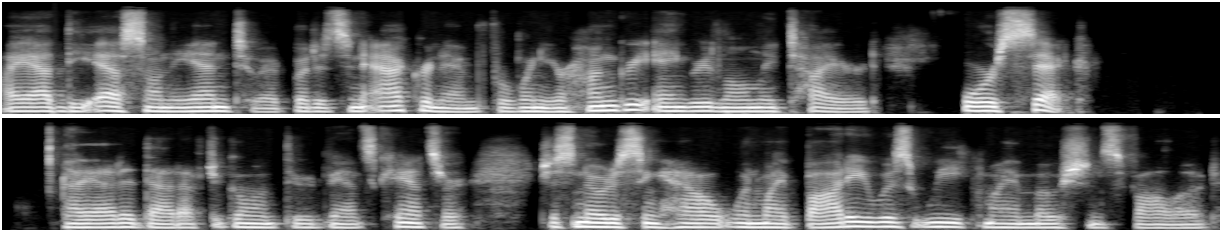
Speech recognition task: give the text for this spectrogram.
I add the S on the end to it, but it's an acronym for when you're hungry, angry, lonely, tired, or sick. I added that after going through advanced cancer, just noticing how when my body was weak, my emotions followed.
